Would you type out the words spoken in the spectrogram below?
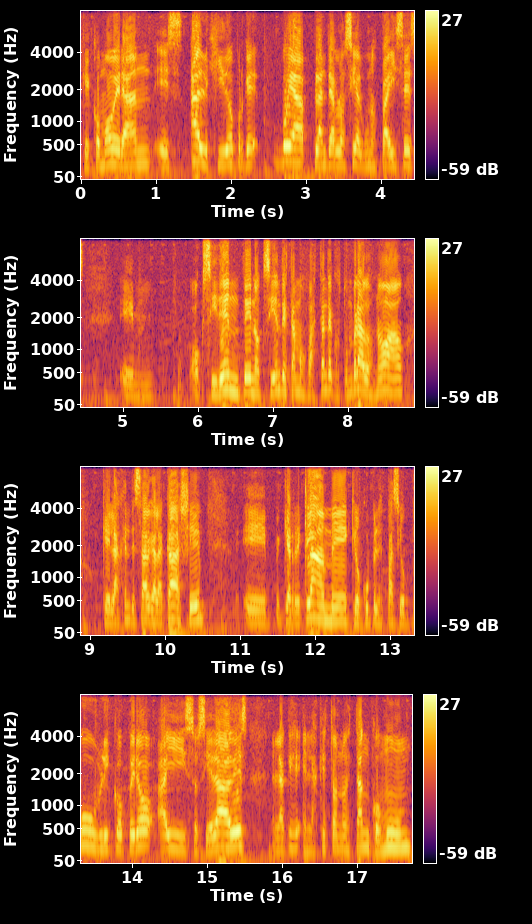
que como verán es álgido porque voy a plantearlo así, algunos países em, Occidente, en Occidente estamos bastante acostumbrados ¿no? a que la gente salga a la calle, eh, que reclame, que ocupe el espacio público, pero hay sociedades en, la que, en las que esto no es tan común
